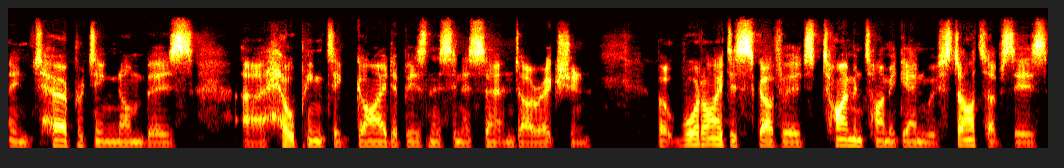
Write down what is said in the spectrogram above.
interpreting numbers, uh, helping to guide a business in a certain direction. But what I discovered time and time again with startups is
